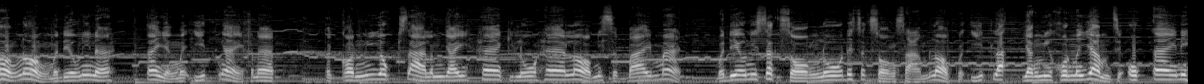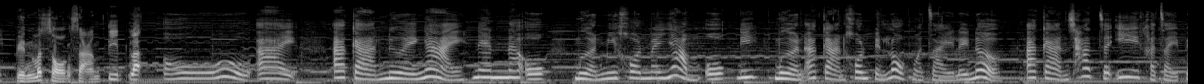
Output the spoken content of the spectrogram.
น้องน้องมาเดียวนี่นะไอ้อย่างมาอีทง่ายขนาด แต่ก่อนนี้ยกซาลำไย5กิโล5รอบนี่สบายมากมาเดียวนี่สัก 2 โลได้สัก 2 3 รอบก็อีทละ ยังมีคนมาย่ำจะอกไอ้นี่เป็นมา 2 3 ติดละ โอ้ไอายอาการเหนื่อยง่าย แน่นหน้าอก เหมือนมีคนมาย่ำอกนี่เหมือนอาการคนเป็นโรคหัวใจเลยเนอะ อาการชัดจะอี้ขใจไป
